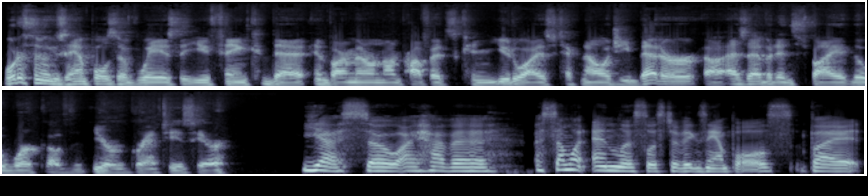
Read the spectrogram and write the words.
what are some examples of ways that you think that environmental nonprofits can utilize technology better uh, as evidenced by the work of your grantees here? Yes so i have a a somewhat endless list of examples, but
